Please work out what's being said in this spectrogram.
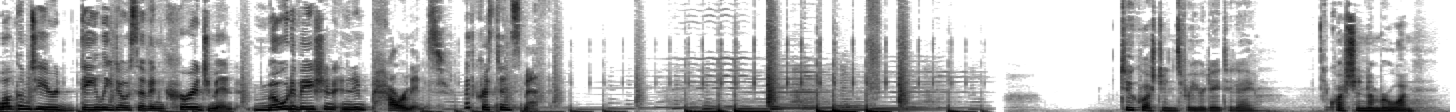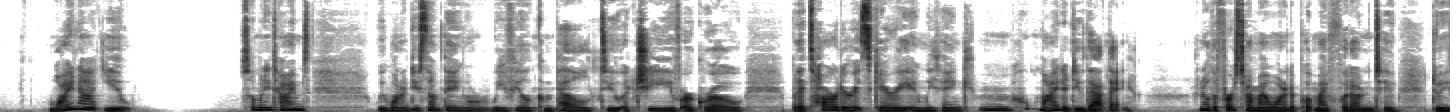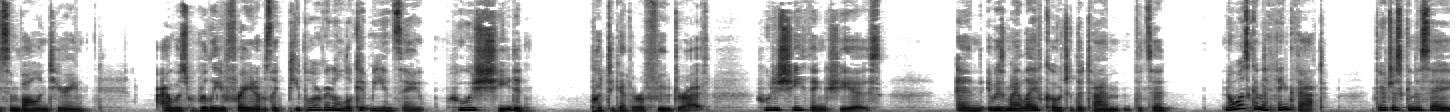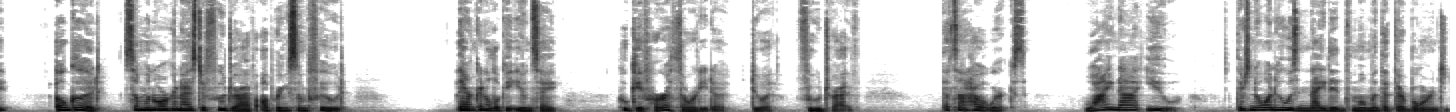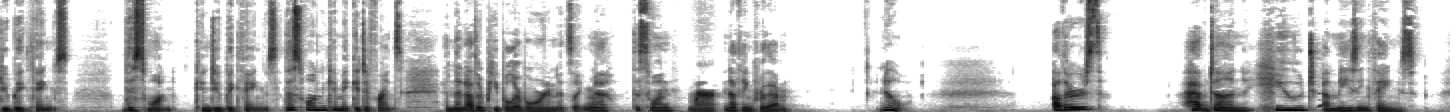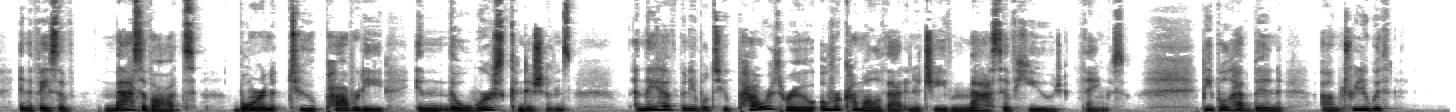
Welcome to your daily dose of encouragement, motivation, and empowerment with Kristen Smith. Two questions for your day today. Question number one Why not you? So many times we want to do something or we feel compelled to achieve or grow, but it's harder, it's scary, and we think, mm, who am I to do that thing? I know the first time I wanted to put my foot out into doing some volunteering, I was really afraid. I was like, people are going to look at me and say, who is she to put together a food drive? Who does she think she is? And it was my life coach at the time that said, no one's going to think that. They're just going to say, oh, good, someone organized a food drive. I'll bring some food. They aren't going to look at you and say, who gave her authority to do a food drive? That's not how it works. Why not you? There's no one who is knighted the moment that they're born to do big things. This one can do big things. This one can make a difference. And then other people are born and it's like, meh, this one, meh, nothing for them. No. Others have done huge, amazing things in the face of massive odds, born to poverty in the worst conditions. And they have been able to power through, overcome all of that, and achieve massive, huge things. People have been um, treated with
